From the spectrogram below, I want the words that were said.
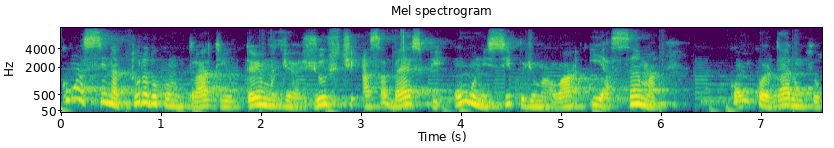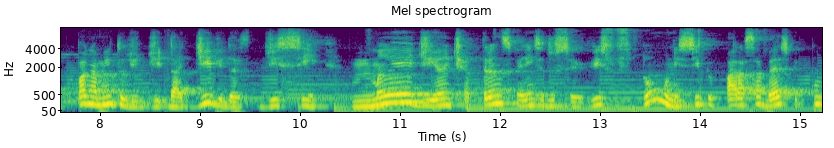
Com a assinatura do contrato e o termo de ajuste, a Sabesp, o município de Mauá e a Sama concordaram que o pagamento de, da dívida de si, mediante a transferência dos serviços do município para a Sabesp por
